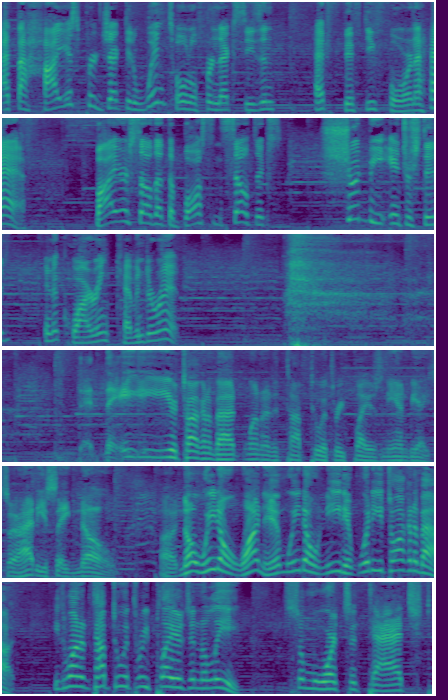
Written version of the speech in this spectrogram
at the highest projected win total for next season at 54 and a half. Buy or sell that the Boston Celtics should be interested in acquiring Kevin Durant. you're talking about one of the top two or three players in the NBA. So how do you say no? Uh, no, we don't want him. We don't need him. What are you talking about? He's one of the top two or three players in the league. Some warts attached.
